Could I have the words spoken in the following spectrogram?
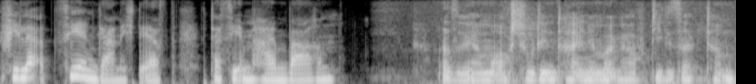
Viele erzählen gar nicht erst, dass sie im Heim waren. Also wir haben auch Studienteilnehmer gehabt, die gesagt haben,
